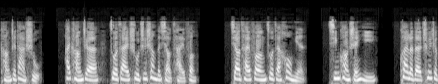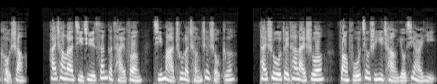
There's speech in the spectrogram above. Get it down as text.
扛着大树，还扛着坐在树枝上的小裁缝。小裁缝坐在后面，心旷神怡，快乐的吹着口哨，还唱了几句《三个裁缝骑马出了城》这首歌。抬树对他来说，仿佛就是一场游戏而已。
